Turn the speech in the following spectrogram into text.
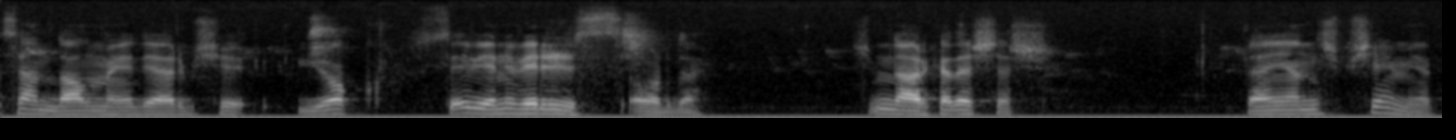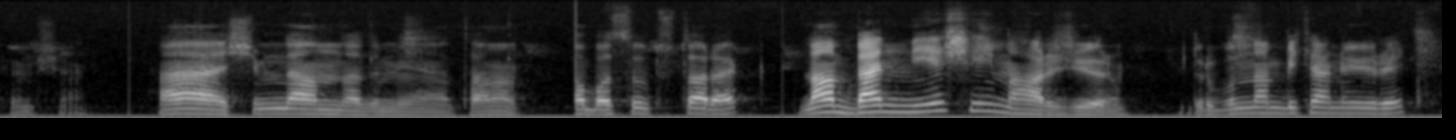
Sen, de almaya değer bir şey yok. Seviyeni veririz orada. Şimdi arkadaşlar. Ben yanlış bir şey mi yapıyorum şu an? Ha şimdi anladım ya tamam. Basılı tutarak. Lan ben niye şey mi harcıyorum? Dur bundan bir tane üret.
